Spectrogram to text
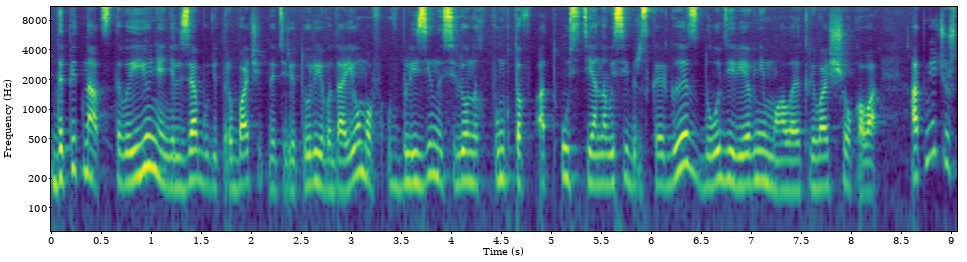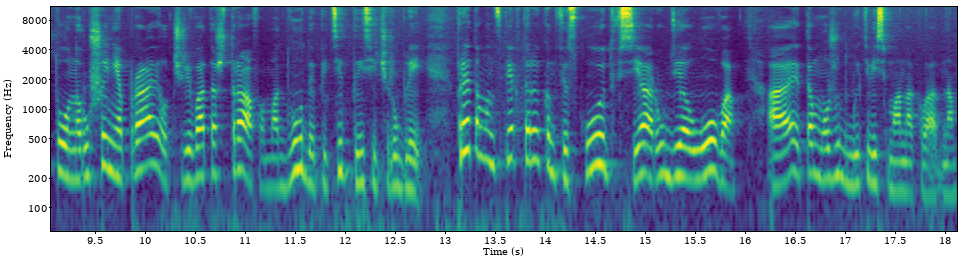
До 15 июня нельзя будет рыбачить на территории водоемов вблизи населенных пунктов от устья Новосибирской ГЭС до деревни Малая Кривощекова. Отмечу, что нарушение правил чревато штрафом от 2 до 5 тысяч рублей. При этом инспекторы конфискуют все орудия лова, а это может быть весьма накладно.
